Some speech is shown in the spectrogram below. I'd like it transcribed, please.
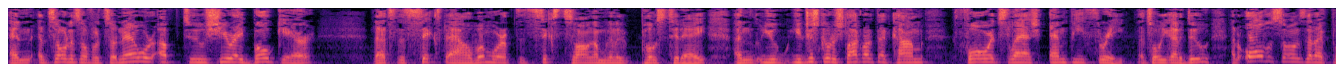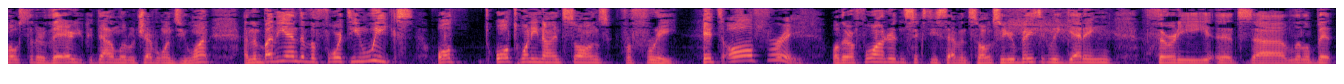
and and so on and so forth. So now we're up to Shirei Boker. That's the sixth album. We're up to the sixth song I'm going to post today. And you, you just go to schlockrock.com forward slash MP3. That's all you got to do. And all the songs that I've posted are there. You can download whichever ones you want. And then by the end of the 14 weeks, all, all 29 songs for free. It's all free. Well, there are 467 songs, so you're basically getting 30. It's a little bit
